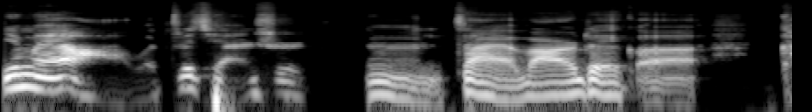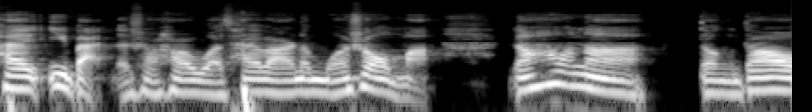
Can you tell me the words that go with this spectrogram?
因为啊，我之前是嗯在玩这个开一百的时候我才玩的魔兽嘛，然后呢等到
